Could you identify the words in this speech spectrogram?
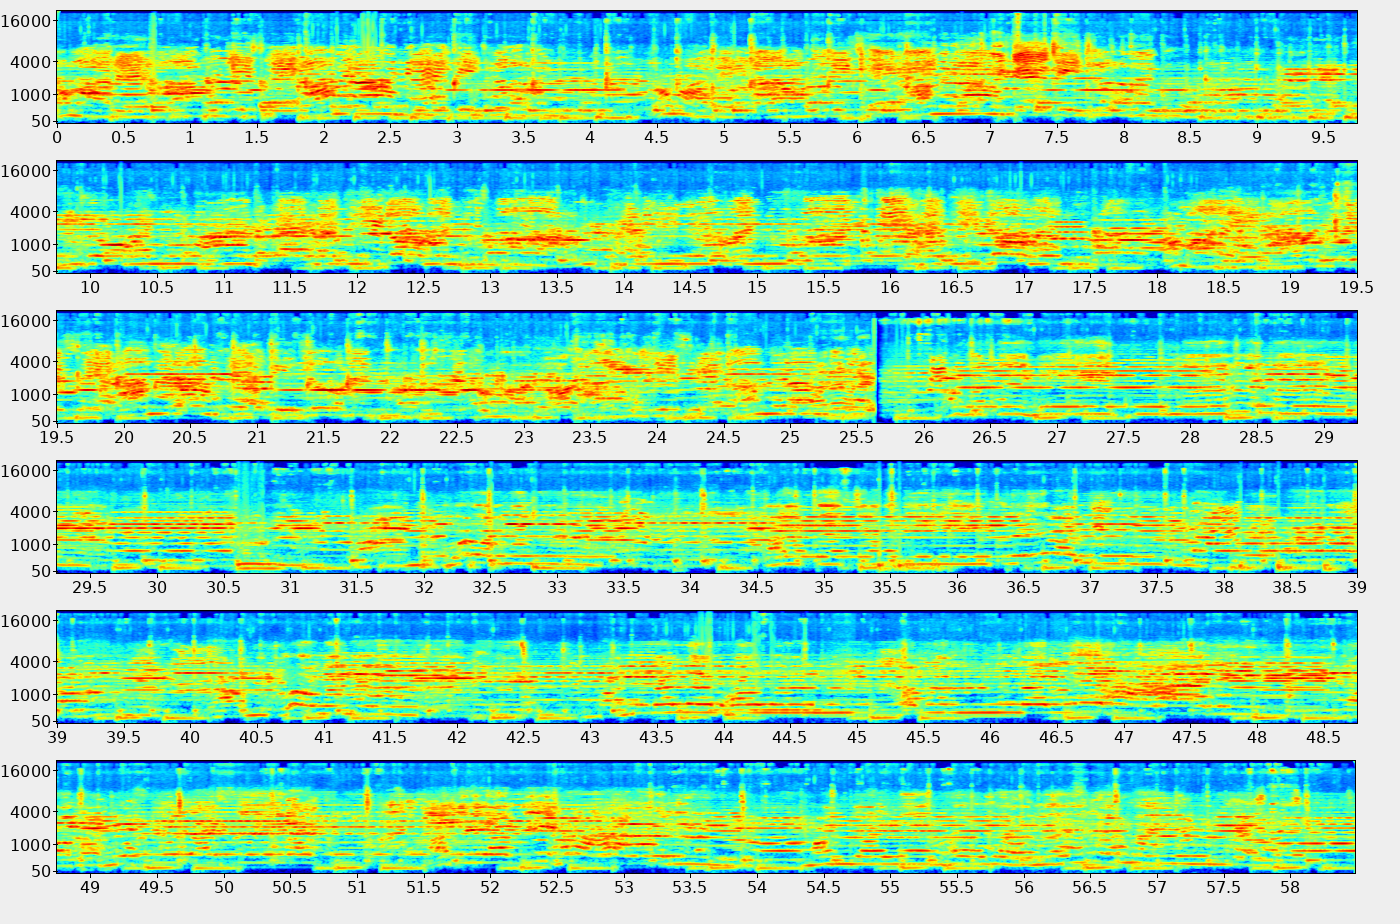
हमारे राम राम राम कहती हमारे नाम जैसे राम राम कहती हनुमान हमारे राम जैसे राम राम कहती जो हमारे राम जैसे राम राम Mm-hmm. হাতে চাবি আমি মঙ্গল ভবন অমঙ্গল হারি মঙ্গল ভবন মঙ্গল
